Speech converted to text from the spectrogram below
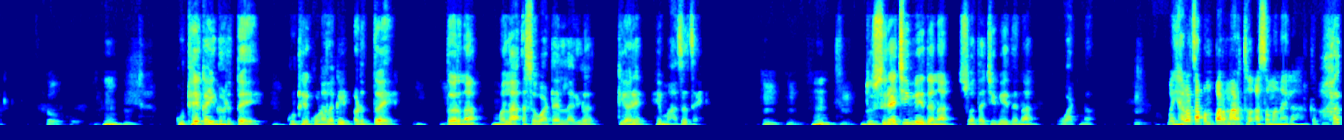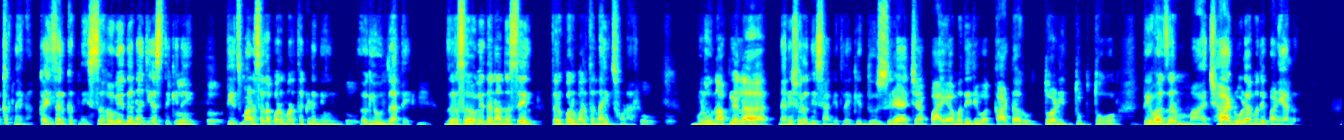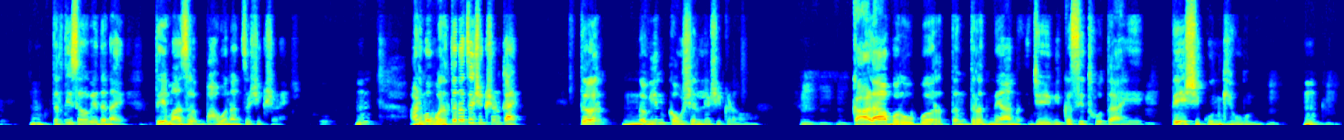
हो. हं? कुठे काही घडतंय कुठे कोणाला काही अडतंय तर ना मला असं वाटायला लागलं की अरे हे माझंच आहे? दुसऱ्याची वेदना स्वतःची वेदना वाटणं. मग ह्यालाच आपण परमार्थ असं म्हणायला हरकत. हरकत नाही ना. काहीच हरकत नाही. सहवेदना जी असते की हो, नाही हो, तीच माणसाला परमार्थाकडे नेऊन हो, घेऊन जाते. जर सहवेदना नसेल तर परमार्थ नाहीच होणार. म्हणून आपल्याला ज्ञानेश्वरांनी सांगितलंय की दुसऱ्याच्या पायामध्ये जेव्हा काटा रुततो आणि तुटतो तेव्हा जर माझ्या डोळ्यामध्ये पाणी आलं तर ती सहवेदना आहे. ते माझं भावनांचं शिक्षण आहे? आणि मग वर्तनाचं शिक्षण काय? तर नवीन कौशल्य शिकणं. काळाबरोबर तंत्रज्ञान जे विकसित होत आहे ते शिकून घेऊन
